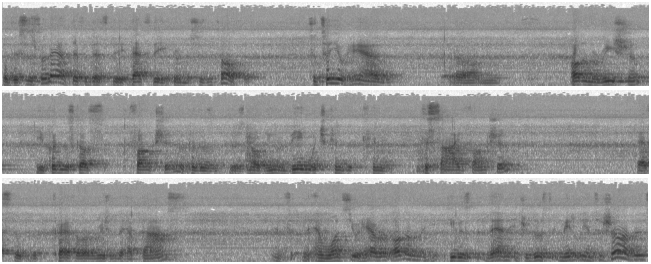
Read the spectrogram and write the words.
Well, this is for that, therefore that's the, that's the Ikr and this is the Tafel. So until you had um, you couldn't discuss function because there's, there's, no human being which can, can decide function. That's the, the of Adam to have Das. And, once you have Adam, he was then introduced immediately into Shabbos,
